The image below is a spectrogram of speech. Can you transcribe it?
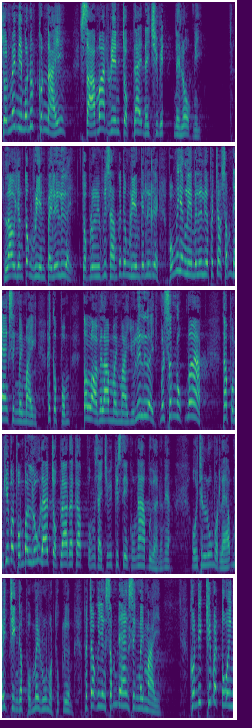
จนไม่มีมนุษย์คนไหน สามารถเรียนจบได้ในชีวิตในโลกนี้ เรายังต้องเรียนไปเรื่อยๆ จบโรงเรียนพิสามก็ต้องเรียนไปเรื่อยๆ ผมก็ยังเรียนไปเรื่อยๆ พระเจ้าสำแดงสิ่งใหม่ๆ ให้กับผมตลอดเวลาใหม่ๆ อยู่เรื่อยๆ มันสนุกมาก ถ้าผมคิดว่าผมบรรลุแล้วจบแล้วนะครับผมใส่ชีวิตคริสเตียนคงน่าเบื่อนะเนี่ย โอ้ยฉันรู้หมดแล้ว ไม่จริงครับผมไม่รู้หมดทุกเรื่อง พระเจ้าก็ยังสำแดงสิ่งใหม่ ๆ คนที่คิดว่าตัวเอง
